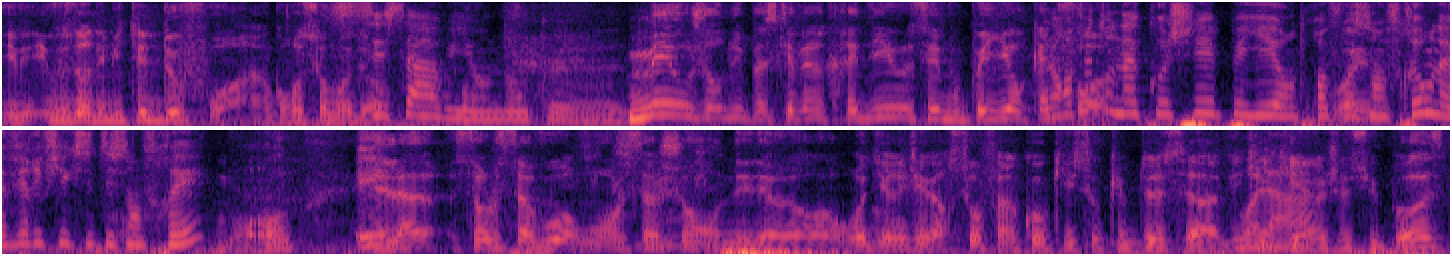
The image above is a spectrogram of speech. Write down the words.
ils vous ont débité deux fois, hein, grosso modo. C'est ça, oui. Donc, euh, Mais aujourd'hui, parce qu'il y avait un crédit, c'est vous payez en quatre fois. En fait, on a coché payé en trois fois sans frais. On a vérifié que c'était sans frais. Bon. Et, là, sans le savoir ou en le sachant, on est euh, redirigé vers Sofinco qui s'occupe de ça avec Ikea, je suppose.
